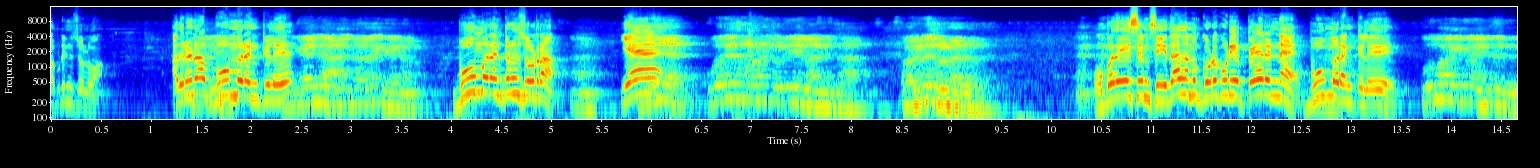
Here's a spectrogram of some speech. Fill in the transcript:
அப்படின்னு சொல்லுவான். அது என்னடா பூமர் அங்கிள் பூமர் அங்கிள்னு சொல்றான். ஏன்? உபதேசம் செய்தால் நமக்கு கொடுக்கக்கூடிய பேர் என்ன? பூமர் அங்கிள் பூமரைக்குலாம் என்ன இது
